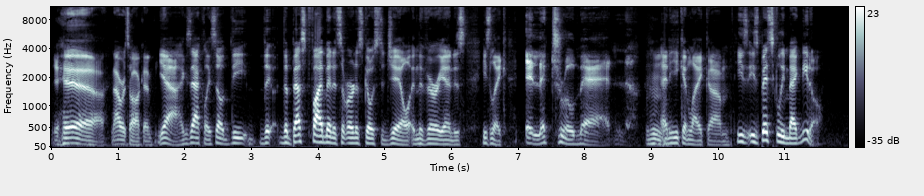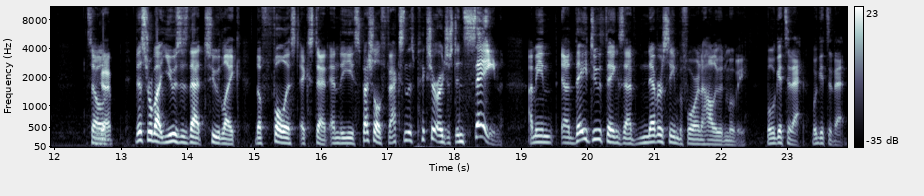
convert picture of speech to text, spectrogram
Yeah, now we're talking. Yeah, exactly. So the, the the best five minutes of Ernest goes to jail in the very end is he's like Electro Man, and he can like um he's he's basically Magneto. So Okay. this robot uses that to like the fullest extent, and the special effects in this picture are just insane. I mean, uh, they do things that I've never seen before in a Hollywood movie. But we'll get to that. We'll get to that.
